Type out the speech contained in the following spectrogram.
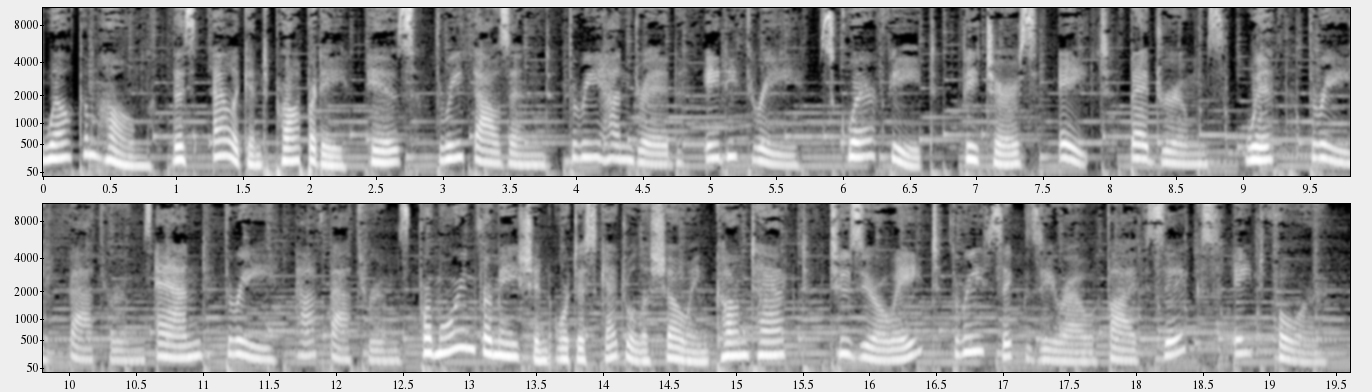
Welcome home. This elegant property is 3,383 square feet. Features 8 bedrooms with 3 bathrooms and 3 half bathrooms. For more information or to schedule a showing, contact 208 360 5684.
